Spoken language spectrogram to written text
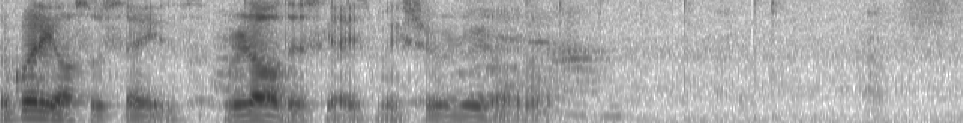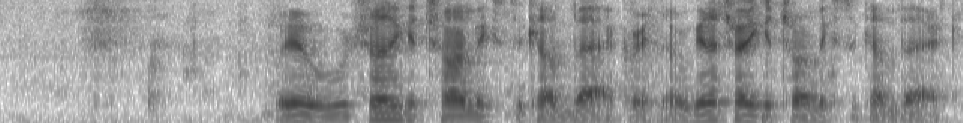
Look what he also says. Read all this, guys. Make sure we read all that. Yeah, we're trying to get Charmix to come back right now. We're gonna try to get Charmix to come back.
